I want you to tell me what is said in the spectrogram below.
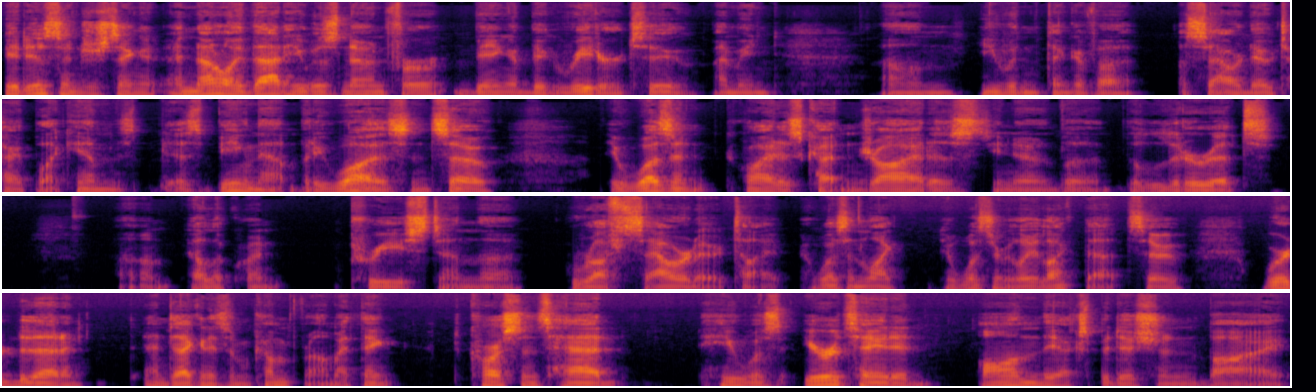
It is interesting, and not only that, he was known for being a big reader too. I mean, um, you wouldn't think of a, a sourdough type like him as, as, being that, but he was, and so it wasn't quite as cut and dried as you know the the literate, um, eloquent priest and the rough sourdough type. It wasn't like it wasn't really like that. So where did that antagonism come from? I think Karstens had he was irritated on the expedition by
